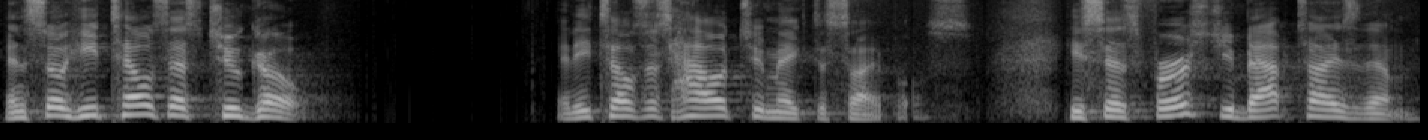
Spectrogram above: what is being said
And so he tells us to go. And he tells us how to make disciples. He says, first, you baptize them.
